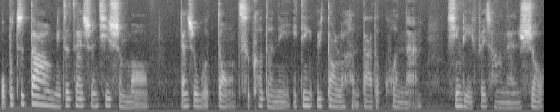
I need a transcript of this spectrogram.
我不知道你正在生气什么，但是我懂此刻的你一定遇到了很大的困难，心里非常难受，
